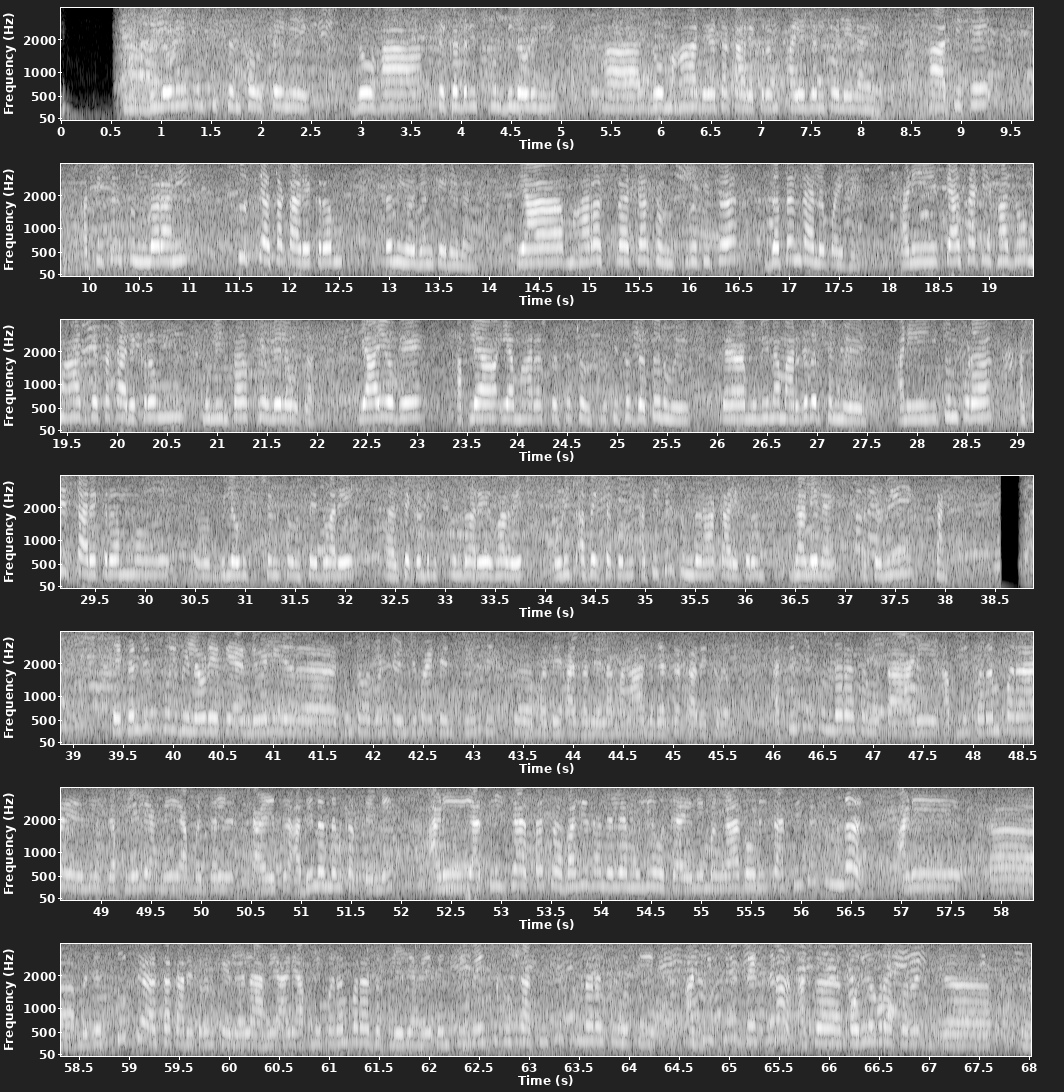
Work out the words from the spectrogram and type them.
बिलोडी येथील शिक्षण संस्थेने जो हा सेकंडरी स्कूल बिलोडीने हा जो महाआदऱ्याचा कार्यक्रम आयोजन केलेला आहे हा अतिशय अतिशय सुंदर आणि स्तुत्य असा कार्यक्रमचं नियोजन केलेलं आहे. या महाराष्ट्राच्या संस्कृतीचं जतन झालं पाहिजे आणि त्यासाठी हा जो महाआदराचा कार्यक्रम मुलींचा ठेवलेला होता या योगे आपल्या या महाराष्ट्राच्या संस्कृतीचं जतन होईल त्या मुलींना मार्गदर्शन मिळेल आणि इथून पुढं असेच कार्यक्रम बिलवडी शिक्षण संस्थेद्वारे सेकंडरी स्कूलद्वारे व्हावेत एवढीच अपेक्षा करून अतिशय सुंदर हा कार्यक्रम झालेला आहे असं मी सांगते. सेकंडरी स्कूल बिलवड येथे annual year two thousand twenty five twenty सिक्समध्ये हा झालेला महाअदगाचा कार्यक्रम. अतिशय सुंदर असा होता आणि आपली परंपरा यांनी जपलेली आहे याबद्दल शाळेचं अभिनंदन करते मी. आणि यातील ज्या आता सहभागी झालेल्या मुली होत्या यांनी मंगळागौरीचं अतिशय सुंदर आणि म्हणजे स्तुत्य असा कार्यक्रम केलेला आहे आणि आपली परंपरा जपलेली आहे. त्यांची वेशभूषा अतिशय सुंदर अशी होती. अतिशय देखणं असं कोरिओग्राफर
